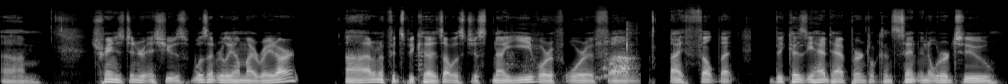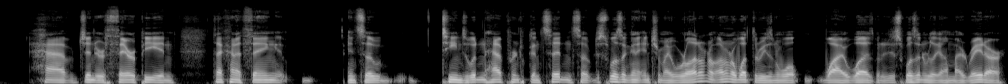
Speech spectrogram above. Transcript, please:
um transgender issues wasn't really on my radar. Uh, I don't know if it's because I was just naive or if or if um, I felt that because you had to have parental consent in order to have gender therapy and that kind of thing, and so teens wouldn't have parental consent, and so it just wasn't going to enter my world. I don't know. I don't know what the reason why it was, but it just wasn't really on my radar.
